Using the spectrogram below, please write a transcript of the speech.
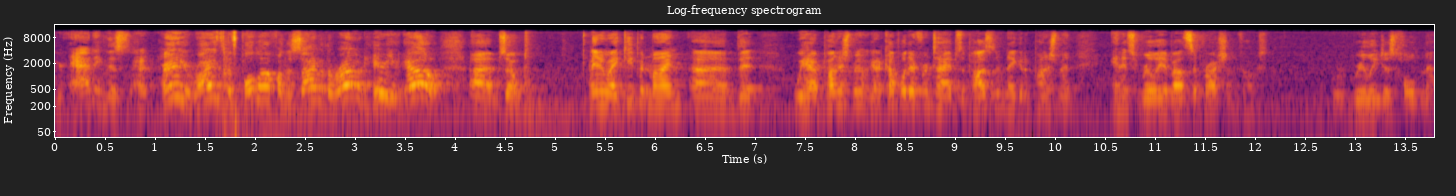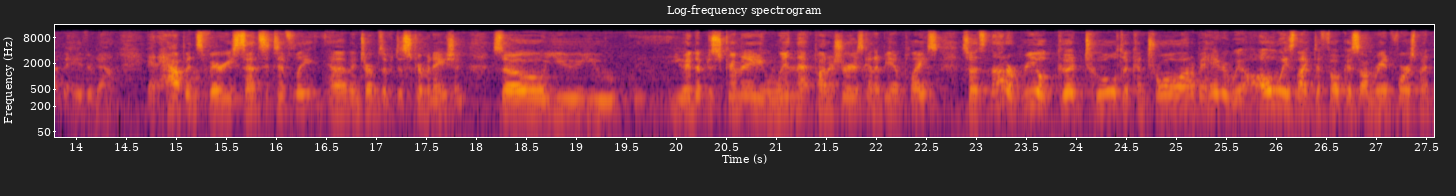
You're adding this. Hey, Ryan's been pulled off on the side of the road. Here you go. Um, so, anyway, keep in mind um, that we have punishment. We've got a couple of different types: the positive, negative punishment, and it's really about suppression, folks. We're really just holding that behavior down. It happens very sensitively uh, in terms of discrimination. So you you you end up discriminating when that punisher is going to be in place. So it's not a real good tool to control a lot of behavior. We always like to focus on reinforcement.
